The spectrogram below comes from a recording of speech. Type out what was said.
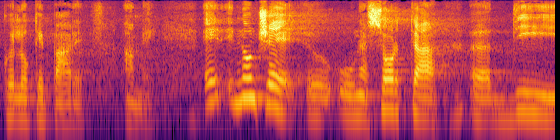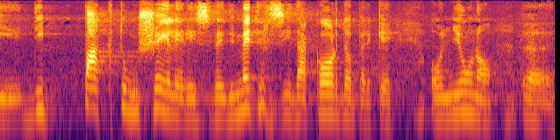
quello che pare a me. E non c'è eh, una sorta uh, di, di pactum sceleris, di mettersi d'accordo perché ognuno eh,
